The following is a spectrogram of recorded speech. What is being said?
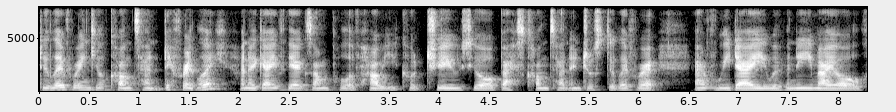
delivering your content differently, and I gave the example of how you could choose your best content and just deliver it every day with an email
